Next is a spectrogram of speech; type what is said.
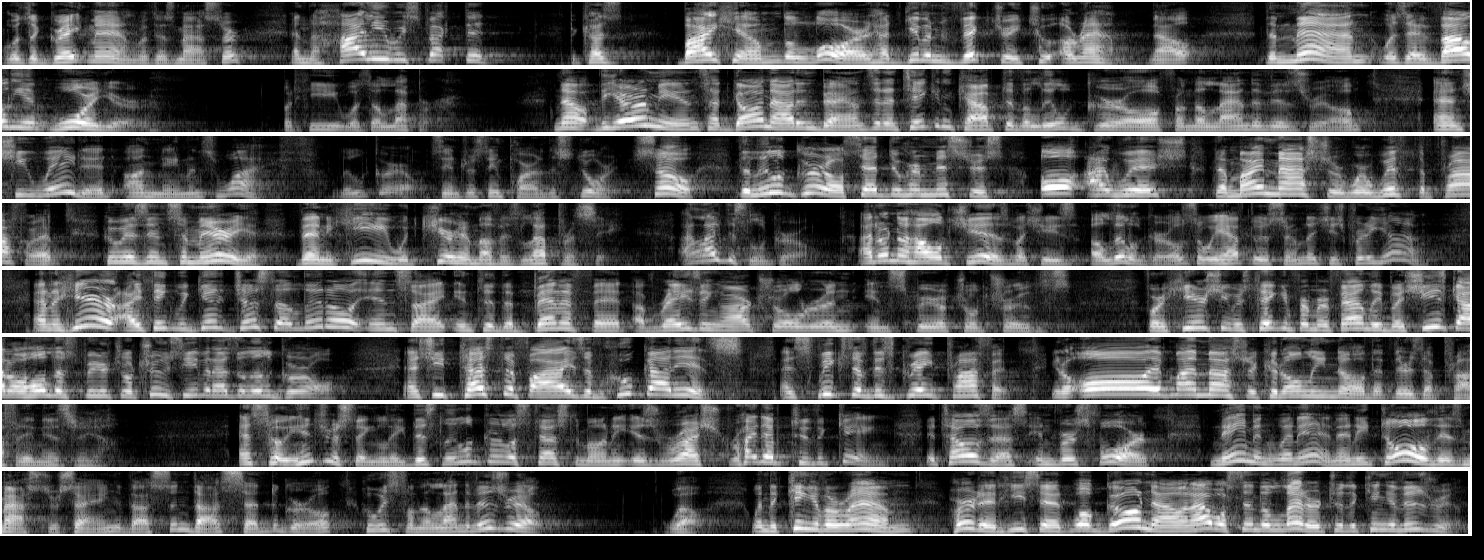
was a great man with his master and the highly respected because by him the Lord had given victory to Aram. Now, the man was a valiant warrior, but he was a leper. Now, the Arameans had gone out in bands and had taken captive a little girl from the land of Israel, and she waited on Naaman's wife. Little girl. It's an interesting part of the story. So the little girl said to her mistress, Oh, I wish that my master were with the prophet who is in Samaria. Then he would cure him of his leprosy. I like this little girl. I don't know how old she is, but she's a little girl, so we have to assume that she's pretty young. And here, I think we get just a little insight into the benefit of raising our children in spiritual truths. For here she was taken from her family, but she's got a hold of spiritual truths even as a little girl. And she testifies of who God is and speaks of this great prophet. You know, oh, if my master could only know that there's a prophet in Israel. And so, interestingly, this little girl's testimony is rushed right up to the king. It tells us in verse 4 Naaman went in and he told his master, saying, Thus and thus said the girl who is from the land of Israel. Well, when the king of Aram heard it, he said, Well, go now, and I will send a letter to the king of Israel.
